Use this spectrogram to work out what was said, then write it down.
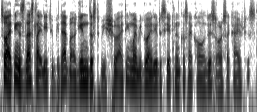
So I think it's less likely to be that. But again, just to be sure, I think it might be a good idea to see a clinical psychologist or a psychiatrist.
